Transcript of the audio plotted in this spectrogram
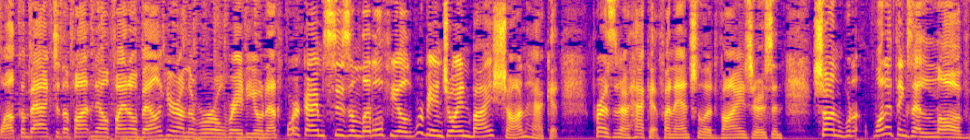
Welcome back to the Fontanelle Final Bell here on the Rural Radio Network. I'm Susan Littlefield. We're being joined by Shawn Hackett, president of Hackett Financial Advisors. And Shawn, one of the things I love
